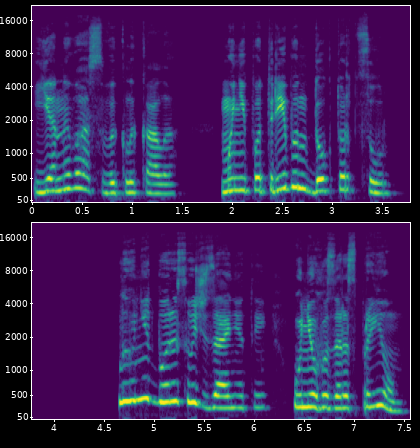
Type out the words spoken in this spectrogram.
Я не вас викликала. Мені потрібен доктор Цур. Леонід Борисович зайнятий, у нього зараз прийом.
